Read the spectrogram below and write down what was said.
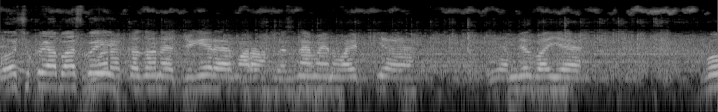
बहुत शुक्रिया अब्बास भाई। हमारा कज़न है जिगेर है हमारा। जिसने हमें इनवाइट किया है। ये अमजद भाई है। वो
